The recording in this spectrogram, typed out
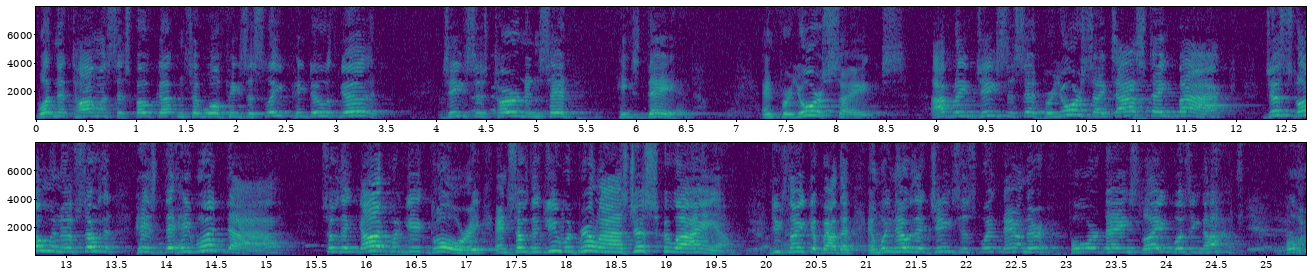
Wasn't it Thomas that spoke up and said, Well, if he's asleep, he doeth good? Jesus turned and said, He's dead. And for your sakes, I believe Jesus said, For your sakes, I stayed back just long enough so that his, that he would die, so that God would get glory, and so that you would realize just who I am. You think about that. And we know that Jesus went down there four days late, was he not? Four,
